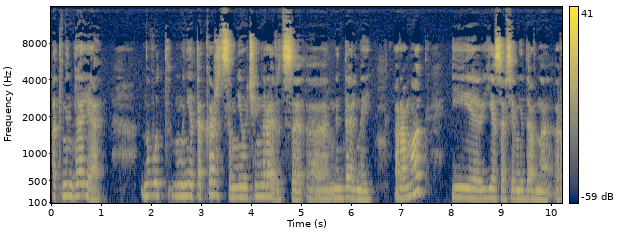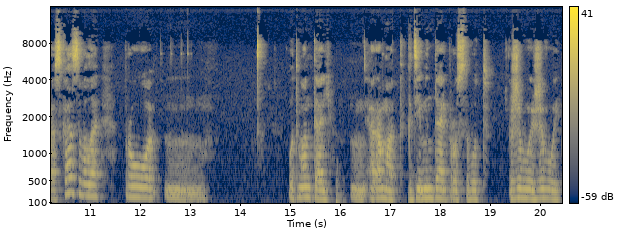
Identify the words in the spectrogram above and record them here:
от миндаля. Ну вот мне так кажется, мне очень нравится э, миндальный аромат. И я совсем недавно рассказывала про вот Монталь э, аромат, где миндаль просто вот живой-живой.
